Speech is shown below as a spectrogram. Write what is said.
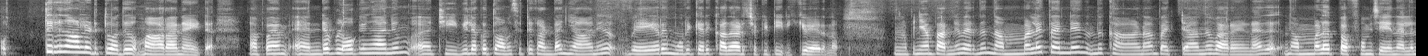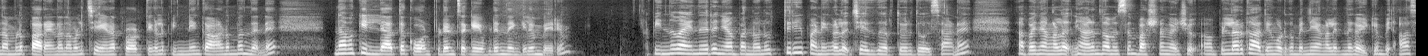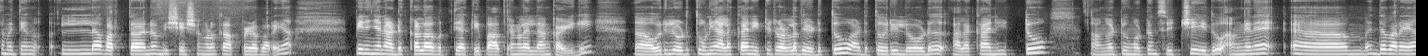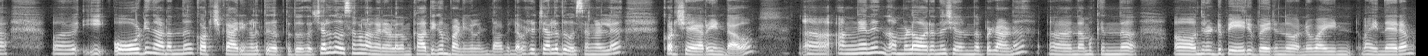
ഒത്തിരി നാളെടുത്തു അത് മാറാനായിട്ട്. അപ്പം എന്റെ വ്ളോഗിങ്ങാനും ടി വിയിലൊക്കെ തോമസിട്ട് കണ്ടാൽ ഞാൻ വേറെ മുറി കയറി കഥ അടച്ചൊക്കെ ഇട്ട് ഇരിക്കുമായിരുന്നു അപ്പം ഞാൻ പറഞ്ഞു വരുന്നത് നമ്മളെ തന്നെ ഒന്ന് കാണാൻ പറ്റാന്ന് പറയണത് നമ്മൾ പെർഫോം ചെയ്യുന്ന അല്ലെങ്കിൽ നമ്മൾ പറയണ നമ്മൾ ചെയ്യണ പ്രവർത്തികൾ പിന്നെയും കാണുമ്പം തന്നെ നമുക്കില്ലാത്ത കോൺഫിഡൻസ് ഒക്കെ എവിടെ നിന്നെങ്കിലും വരും. അപ്പോൾ ഇന്ന് വൈകുന്നേരം ഞാൻ പറഞ്ഞ പോലെ ഒത്തിരി പണികൾ ചെയ്തു തീർത്ത ഒരു ദിവസമാണ് അപ്പോൾ ഞങ്ങൾ ഞാനും തോമസും ഭക്ഷണം കഴിച്ചു. പിള്ളേർക്ക് ആദ്യം കൊടുക്കും പിന്നെ ഞങ്ങൾ ഇരുന്ന് കഴിക്കും. ആ സമയത്ത് എല്ലാ വർത്തമാനവും വിശേഷങ്ങളൊക്കെ അപ്പോഴാണ് പറയാം. പിന്നെ ഞാൻ അടുക്കള വൃത്തിയാക്കി പാത്രങ്ങളെല്ലാം കഴുകി ഒരു ലോഡ് തുണി അലക്കാൻ ഇട്ടിട്ടുള്ളത് എടുത്തു അടുത്ത ഒരു ലോഡ് അലക്കാൻ ഇട്ടു അങ്ങോട്ടും ഇങ്ങോട്ടും സ്വിച്ച് ചെയ്തു. അങ്ങനെ എന്താ പറയുക ഈ ഓടി നടന്ന് കുറച്ച് കാര്യങ്ങൾ തീർത്ത ദിവസം. ചില ദിവസങ്ങൾ അങ്ങനെയുള്ളത് നമുക്ക് അധികം പണികൾ ഉണ്ടാവില്ല. പക്ഷേ ചില ദിവസങ്ങളിൽ കുറച്ച് ഏറെ ഉണ്ടാവും. അങ്ങനെ നമ്മൾ ഓരോന്ന് ചേർന്നപ്പോഴാണ് നമുക്കിന്ന് ഒന്ന് രണ്ട് പേര് വരുന്നു പറഞ്ഞു. വൈ വൈകുന്നേരം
